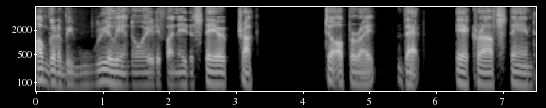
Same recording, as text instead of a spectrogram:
I'm going to be really annoyed if I need a stair truck to operate that aircraft stand.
